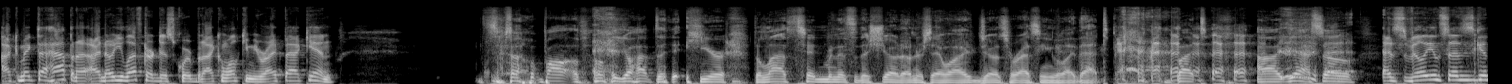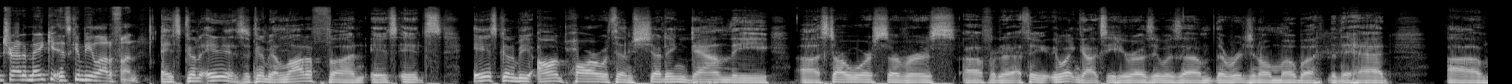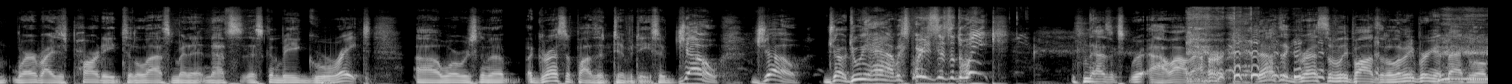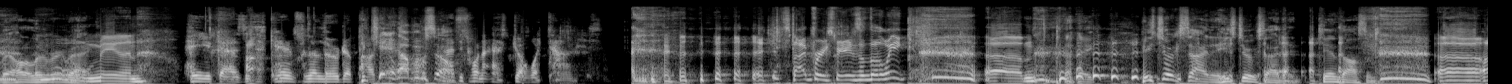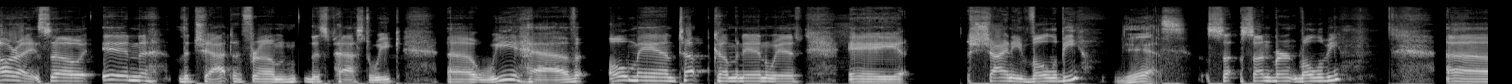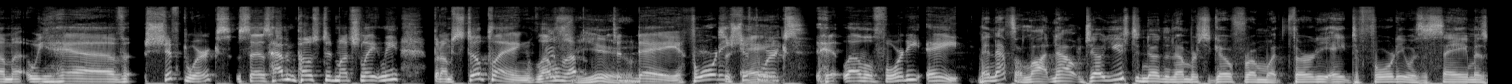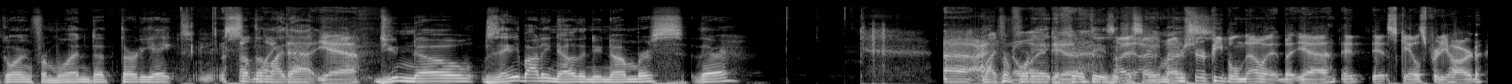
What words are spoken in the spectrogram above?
I can make that happen. I, I know you left our Discord, but I can welcome you right back in. So, Paul, you'll have to hear the last 10 minutes of the show to understand why Joe's harassing you like that. But uh, yeah, so As Civilian says he's going to try to make it, it's going to be a lot of fun. it's gonna it is it's gonna be a lot of fun. It's it's it's gonna be on par with them shutting down the uh, Star Wars servers uh, for the I think it wasn't Galaxy Heroes. It was um, the original MOBA that they had. Um, where everybody just partied to the last minute, and that's it's going to be great. Uh, where we're just going to aggressive positivity. So, Joe, Joe, Joe, do we have experiences of the week? That's expre- oh wow that hurt. That's aggressively positive. Let me bring it back a little bit. Hold on, let me bring it back. Oh man, Hey, you guys, this is Karen from the Loader He can't help himself. I just want to ask Joe what time it is. it's time for experiences of the week. Um, he's too excited. He's too excited. Ken's awesome. uh, all right, so in the chat from this past week, uh, we have old man Tup coming in with a shiny Volbeat. Yes. su- sunburnt Volbeat. Um, we have Shiftworks says haven't posted much lately, but I'm still playing. Leveled up you. today. Forty. So Shiftworks hit level 48. Man, that's a lot. Now, Joe you used to know the numbers to go from what 38 to 40 was the same as going from 1 to 38. Something, like, that. Yeah. Do you know, does anybody know the new numbers there? I Like from 48 to idea. 50, is it the I, same I, I'm as- sure people know it, but yeah, it, it scales pretty hard.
